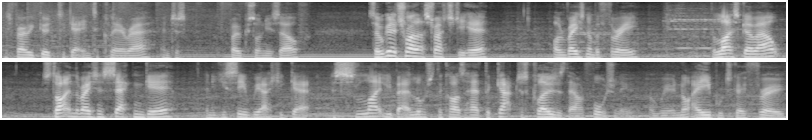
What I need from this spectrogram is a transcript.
It's very good to get into clear air and just focus on yourself. So we're going to try that strategy here on race number three. The lights go out, starting the race in second gear, and you can see we actually get a slightly better launch than the cars ahead. The gap just closes there, unfortunately, and we're not able to go through.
